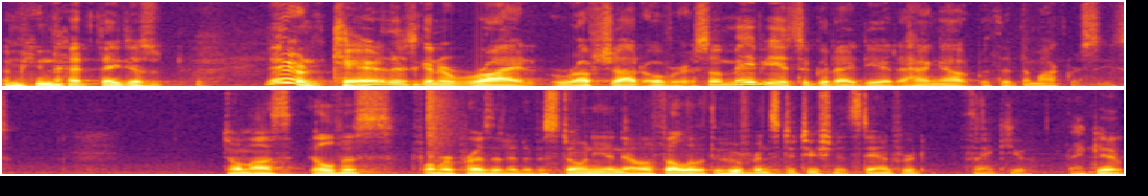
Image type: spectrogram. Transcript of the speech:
I mean, that they just, they don't care. They're just going to ride roughshod over us. So maybe it's a good idea to hang out with the democracies. Toomas Ilves, former president of Estonia, now a fellow at the Hoover Institution at Stanford. Thank you. Thank you.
